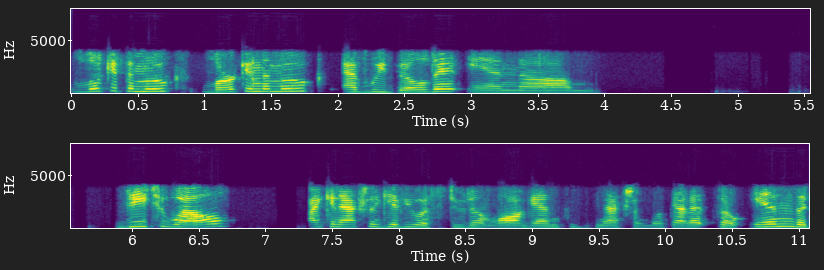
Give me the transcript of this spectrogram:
look at the MOOC, lurk in the MOOC as we build it in um, D2L, I can actually give you a student login so you can actually look at it. So in the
